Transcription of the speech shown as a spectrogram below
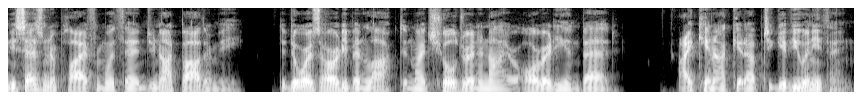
And he says in reply from within, Do not bother me. The door has already been locked, and my children and I are already in bed. I cannot get up to give you anything.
